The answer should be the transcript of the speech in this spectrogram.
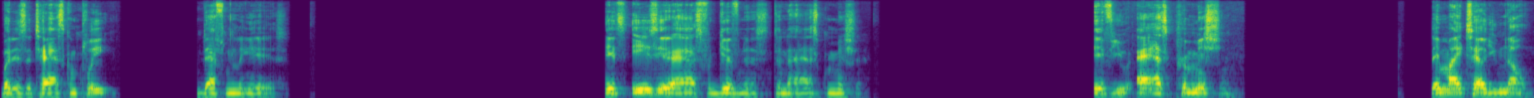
But is the task complete? Definitely is. It's easier to ask forgiveness than to ask permission. If you ask permission, they might tell you no.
